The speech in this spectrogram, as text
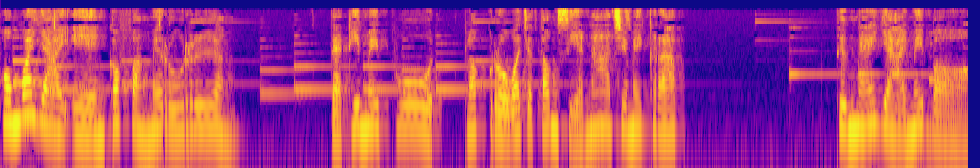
ผมว่ายายเองก็ฟังไม่รู้เรื่อง แต่ที่ไม่พูด เพราะกลัวว่าจะต้องเสียหน้าใช่ไหมครับ ถึงแม้ยายไม่บอก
